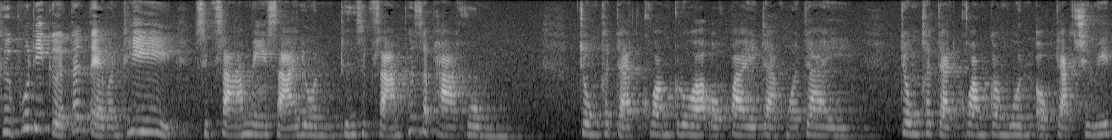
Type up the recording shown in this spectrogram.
คือผู้ที่เกิดตั้งแต่วันที่ 13 เมษายน ถึง 13 พฤษภาคม จงขจัดความกลัวออกไปจากหัวใจ จงขจัดความกังวลออกจากชีวิต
